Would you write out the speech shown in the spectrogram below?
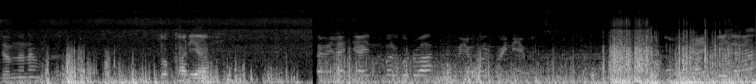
જમના ચોખાડિયા વેલા જાય મોબાઈલ ગોટવા મમ્મીને મોબાઈલ કોઈ નહીં આવે તમે જાય બે જણા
